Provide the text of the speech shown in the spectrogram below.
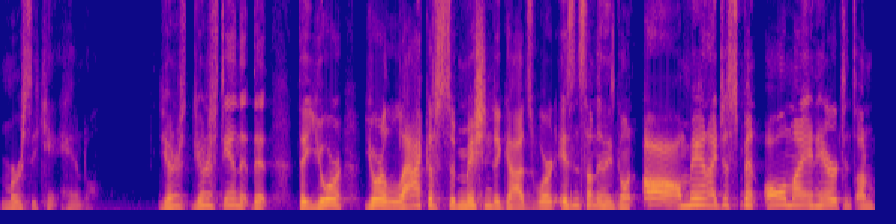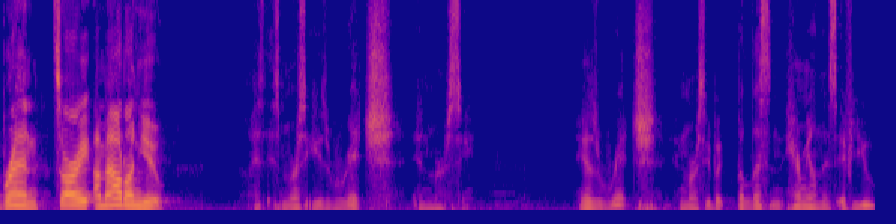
mercy can't handle. Do you, do you understand that, that, that your, your lack of submission to God's word isn't something he's going, oh man, I just spent all my inheritance on Bren. Sorry, I'm out on you. His, his mercy, he's rich in mercy. He is rich in mercy. But, but listen, hear me on this. If you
